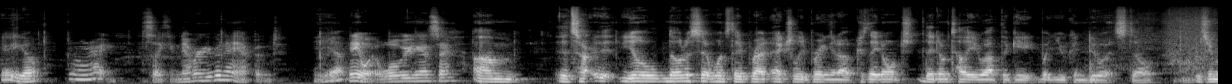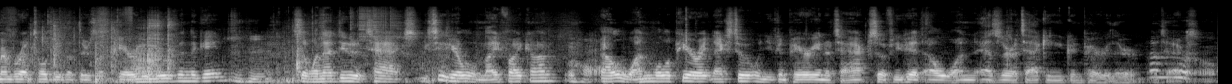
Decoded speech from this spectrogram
There you go. All right. It's like it never even happened. Yeah. Anyway, what were you gonna say? Um, it's hard. it- You'll notice it once they actually bring it up because they don't they don't tell you out the gate, but you can do it still. Because remember I told you that there's a parry move in the game. Mm-hmm. So when that dude attacks, you see your little knife icon. Uh-huh. L one will appear right next to it when you can parry an attack. So if you hit L one as they're attacking, you can parry their attacks. Oh,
